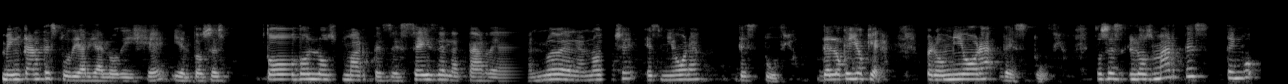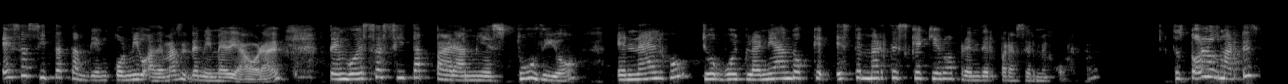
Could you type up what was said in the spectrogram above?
Me encanta estudiar, ya lo dije, y entonces todos los martes de 6 de la tarde a 9 de la noche es mi hora de estudio, de lo que yo quiera, pero mi hora de estudio. Entonces, los martes tengo esa cita también conmigo, además de mi media hora, ¿eh? tengo esa cita para mi estudio en algo, yo voy planeando que este martes qué quiero aprender para ser mejor. Entonces, todos los martes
